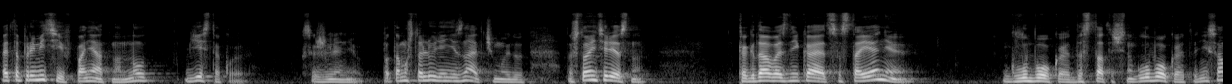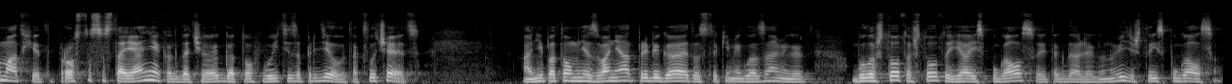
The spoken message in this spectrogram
Это примитив, понятно, но есть такое, к сожалению. Потому что люди не знают, к чему идут. Но что интересно, когда возникает состояние глубокое, достаточно глубокое, это не самадхи, это просто состояние, когда человек готов выйти за пределы, так случается. Они потом мне звонят, прибегают вот с такими глазами, говорят, было что-то, что-то, я испугался и так далее. Я говорю, ну видишь, ты испугался,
